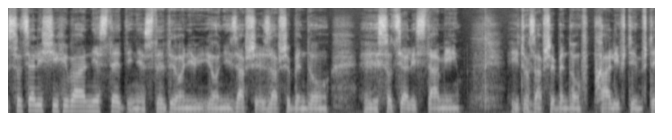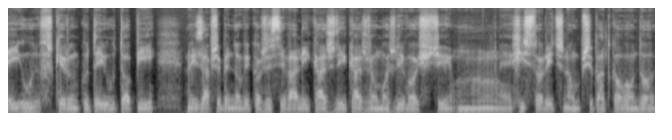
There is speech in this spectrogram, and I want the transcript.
socjaliści chyba niestety, niestety oni, oni zawsze, zawsze będą y, socjalistami i to zawsze będą wpchali w tym, w, tej, w kierunku tej utopii, no i zawsze będą wykorzystywali każdy, każdą możliwość mm, historyczną, przypadkową do,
